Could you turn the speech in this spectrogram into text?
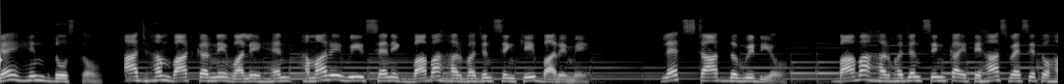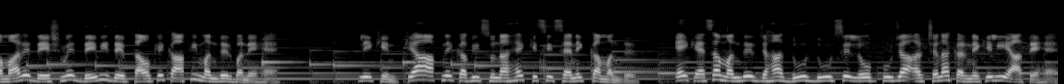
जय हिंद दोस्तों, आज हम बात करने वाले हैं हमारे वीर सैनिक बाबा हरभजन सिंह के बारे में। Let's start the video Baba Harbhajan Singh का इतिहास वैसे तो हमारे देश में देवी देवताओं के काफ़ी मंदिर बने हैं। लेकिन क्या आपने कभी सुना है किसी सैनिक का मंदिर? एक ऐसा मंदिर जहाँ दूर दूर से लोग पूजा अर्चना करने के लिए आते हैं।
